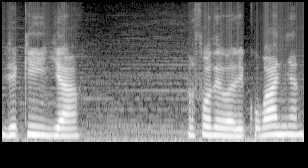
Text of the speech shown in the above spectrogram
в якій я проходила лікування,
